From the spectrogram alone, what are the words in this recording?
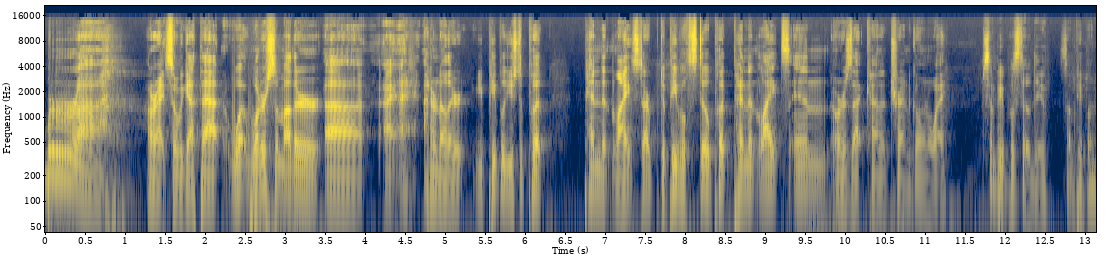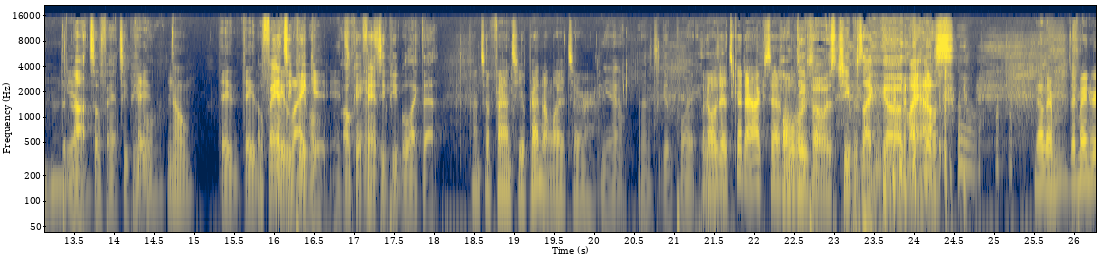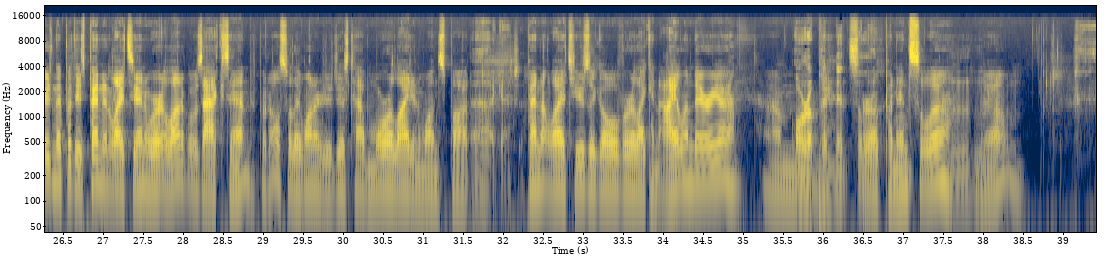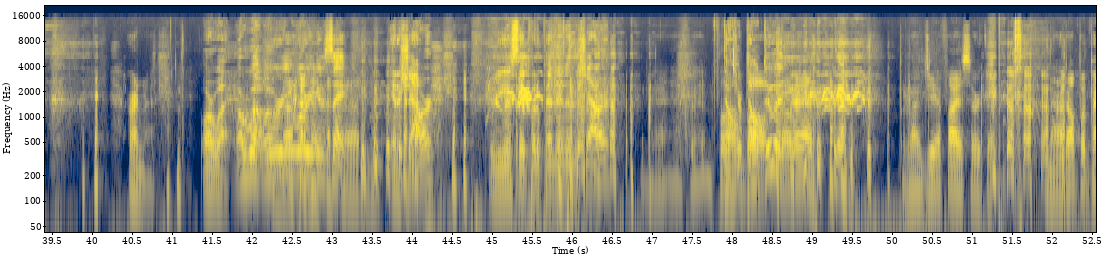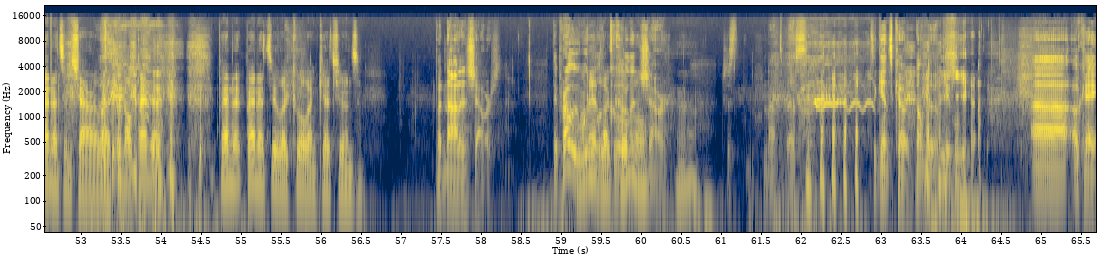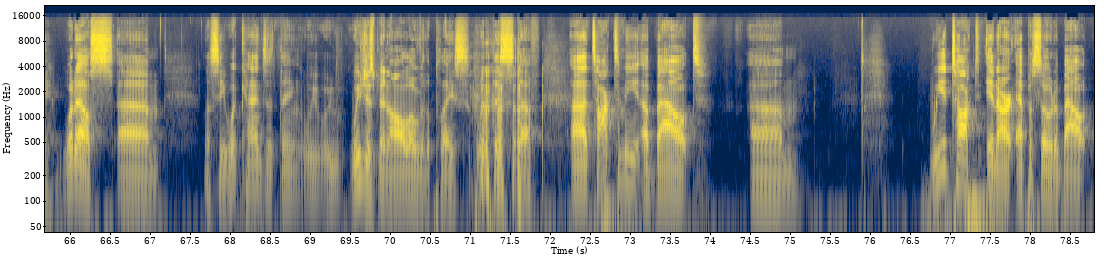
brr, uh, all right, so we got that. What what are some other? Uh, I, I I don't know. There you, people used to put pendant lights. Are, do people still put pendant lights in, or is that kind of trend going away? Some people still do. Some people, the Yeah. not so fancy They, people. no, they they, oh, fancy they like people. it. It's okay, fancy. people like that. Depends how fancy your pendant lights are. Yeah. That's a good point. But no, it's good to accent Home over. Depot as cheap as I can go at my house. No, the the main reason they put these pendant lights in were a lot of it was accent, but also they wanted to just have more light in one spot. uh, gotcha. pendant lights usually go over like an island area, um, Or a they- peninsula. or a peninsula. Mhm. Yeah. or an, Or what? Or what? What were you, what were you going to say? I don't know. In a shower? Were you going to say put a pendant in the shower? Yeah, Don't- don't do it. Put it on GFI circuit. no, don't put pendants in shower. Like you know, pendant, pendant, pendants do look cool in kitchens. But not in showers. They probably would look, look cool, in cool. shower. Yeah. Just not the best thing. it's against code. Don't do it, people. Uh, okay. What else? Um, let's see. What kinds of thing we we we've just been all over the place with this stuff. Uh, talk to me about. Um, we had talked in our episode about.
